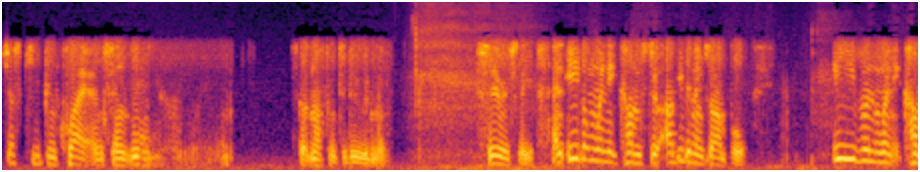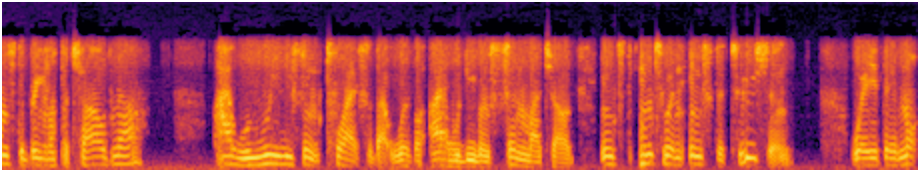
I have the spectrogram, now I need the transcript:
just keeping quiet and saying, yeah, it's got nothing to do with me. Seriously. And even when it comes to, I'll give you an example. Even when it comes to bringing up a child now, I will really think twice about whether I would even send my child in, into an institution where they're not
